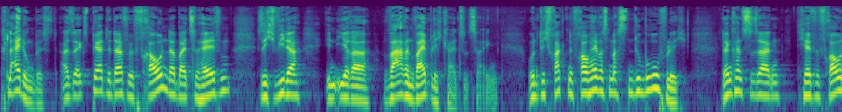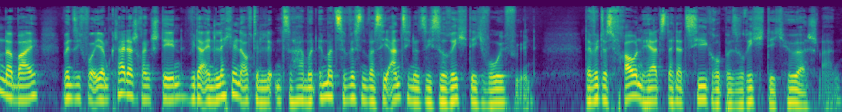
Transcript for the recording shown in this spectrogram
Kleidung bist, also Experte dafür, Frauen dabei zu helfen, sich wieder in ihrer wahren Weiblichkeit zu zeigen. Und dich fragt eine Frau, hey, was machst denn du beruflich? Dann kannst du sagen, ich helfe Frauen dabei, wenn sie vor ihrem Kleiderschrank stehen, wieder ein Lächeln auf den Lippen zu haben und immer zu wissen, was sie anziehen und sich so richtig wohlfühlen. Da wird das Frauenherz deiner Zielgruppe so richtig höher schlagen.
